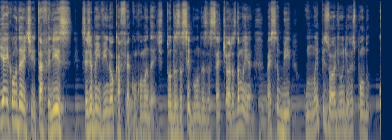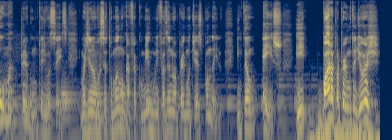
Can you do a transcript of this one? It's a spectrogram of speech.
E aí, comandante, tá feliz? Seja bem-vindo ao Café com o Comandante. Todas as segundas, às 7 horas da manhã, vai subir um episódio onde eu respondo uma pergunta de vocês. Imagina você tomando um café comigo, me fazendo uma pergunta e respondendo. Então, é isso. E bora para a pergunta de hoje?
